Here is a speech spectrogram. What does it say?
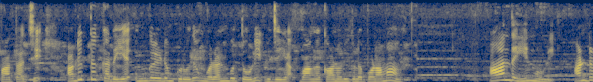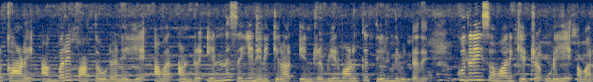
பார்த்தாச்சு. அடுத்த கதையை உங்களிடம் கூறுவது உங்கள் அன்பு தோழி விஜயா. வாங்க காணொளிக்குள்ளே போகலாமா ஆந்தையின் மொழி. அன்று காலை அக்பரை பார்த்த உடனேயே அவர் அன்று என்ன செய்ய நினைக்கிறார் என்று பீர்பாலுக்கு தெரிந்துவிட்டது. குதிரை சவாரிக்கேற்ற உடையை அவர்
